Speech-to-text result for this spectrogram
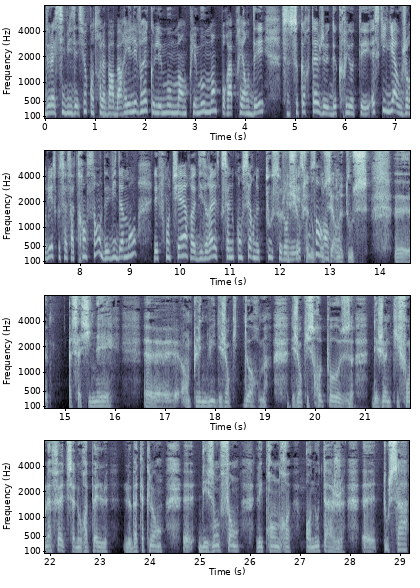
de la civilisation contre la barbarie. Il est vrai que les mots manquent, les mots manquent pour appréhender ce, cortège de, cruauté. Est-ce qu'il y a aujourd'hui, est-ce que ça, ça transcende évidemment les frontières d'Israël? Est-ce que ça nous concerne tous aujourd'hui? Est-ce que ça nous concerne tous. Euh, assassiner euh, en pleine nuit des gens qui dorment, des gens qui se reposent, des jeunes qui font la fête, ça nous rappelle le Bataclan, des enfants, les prendre en otage. Euh, tout ça,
